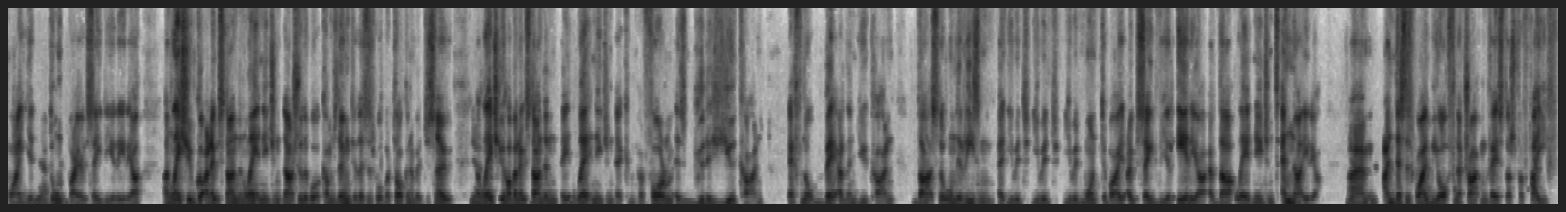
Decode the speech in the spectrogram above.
Why you yeah. don't buy outside your area, unless you've got an outstanding letting agent, that's really what it comes down to. This is what we're talking about just now. Yeah. Unless you have an outstanding eh, letting agent that can perform as good as you can, if not better than you can, that's the only reason that you would you would you would want to buy outside of your area if that letting agent's in that area. Yeah. Um, and this is why we often attract investors for Fife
